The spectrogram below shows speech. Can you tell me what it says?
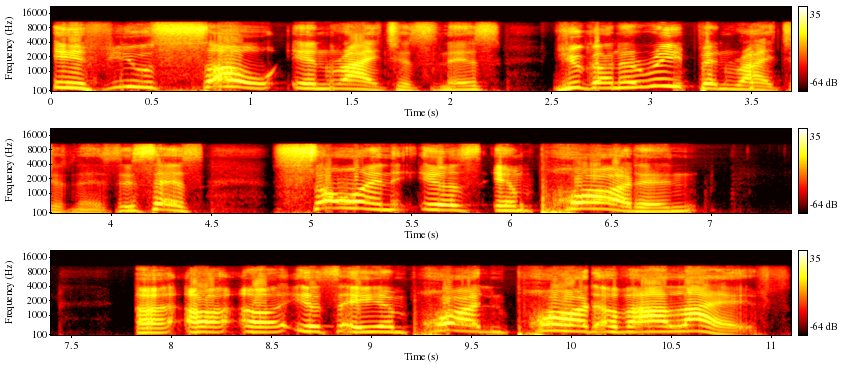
if you sow in righteousness, you're going to reap in righteousness. It says sowing is important. Uh, uh, uh, it's an important part of our lives.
